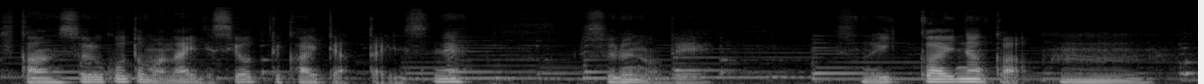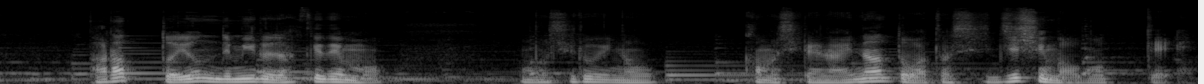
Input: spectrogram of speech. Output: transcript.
悲観することもないですよって書いてあったりですね。するのでその一回なんかうんパラッと読んでみるだけでも面白いのかもしれないなと私自身は思って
